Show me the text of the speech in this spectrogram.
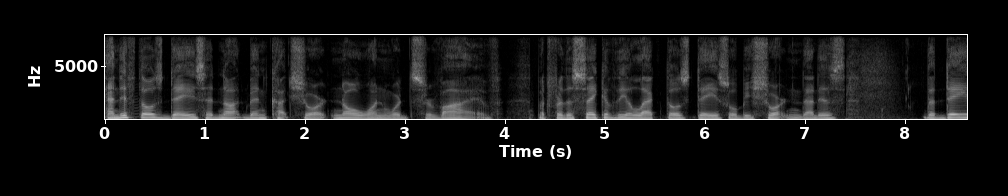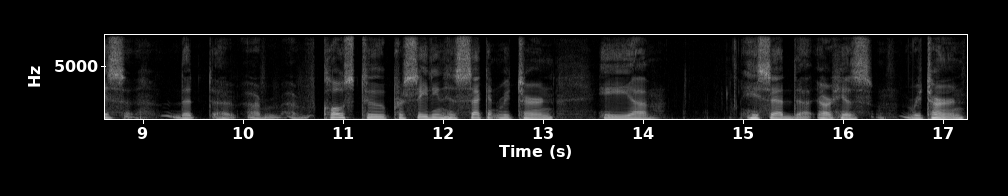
And if those days had not been cut short, no one would survive. but for the sake of the elect, those days will be shortened. That is, the days that uh, are, are, close to preceding his second return, he uh, he said, uh, or his return,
